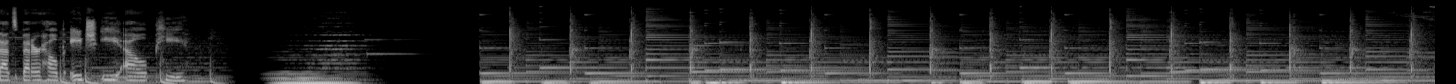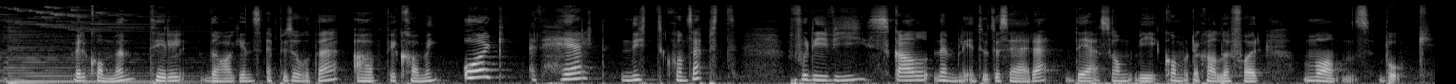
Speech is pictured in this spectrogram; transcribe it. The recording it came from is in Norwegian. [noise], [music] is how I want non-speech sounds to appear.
That's BetterHelp H E L P. Velkommen til dagens episode av Becoming og et helt nytt konsept. Fordi vi skal nemlig introdusere det som vi kommer til å kalle for månedens bok.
